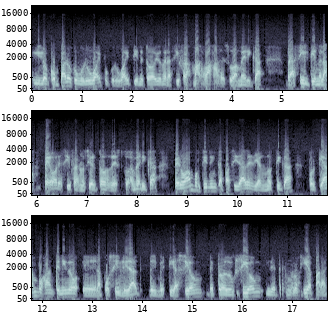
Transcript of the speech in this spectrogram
y lo comparo con Uruguay, porque Uruguay tiene todavía una de las cifras más bajas de Sudamérica, Brasil tiene las peores cifras, ¿no es cierto?, de Sudamérica, pero ambos tienen capacidades diagnósticas porque ambos han tenido eh, la posibilidad de investigación, de producción y de tecnología para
